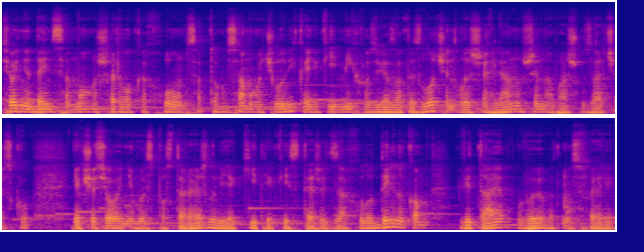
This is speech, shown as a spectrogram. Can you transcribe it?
Сьогодні день самого Шерлока Холмса, того самого чоловіка, який міг розв'язати злочин, лише глянувши на вашу зачіску. Якщо сьогодні ви спостережливі, як кіт, який стежить за холодильником, вітаю, ви в атмосфері.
